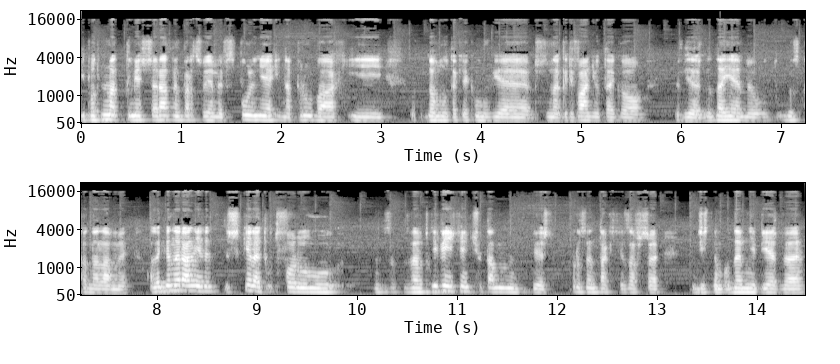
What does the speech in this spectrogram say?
I potem nad tym jeszcze razem pracujemy wspólnie i na próbach i w domu, tak jak mówię, przy nagrywaniu tego, wiesz, dodajemy, udoskonalamy, ale generalnie szkielet utworu w 90 tam, wiesz, procentach się zawsze gdzieś tam ode mnie bierze,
